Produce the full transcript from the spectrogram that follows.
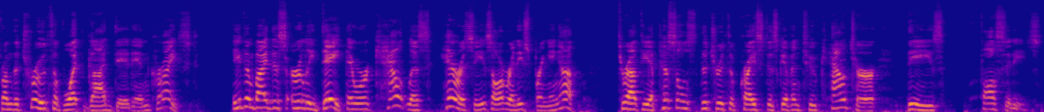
from the truth of what God did in Christ. Even by this early date, there were countless heresies already springing up. Throughout the epistles, the truth of Christ is given to counter these falsities.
